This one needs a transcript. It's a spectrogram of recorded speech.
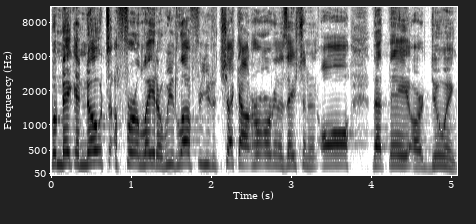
but make a note for later. We'd love for you to check out her organization and all that they are doing.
